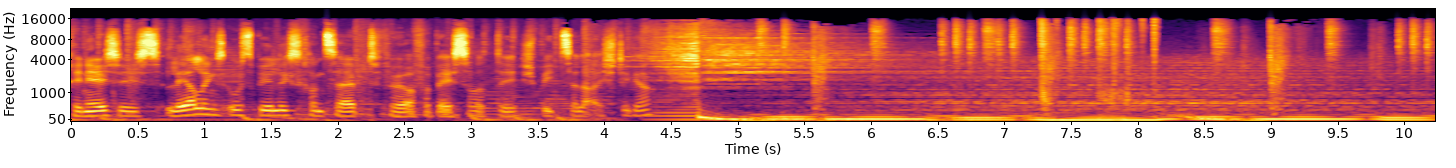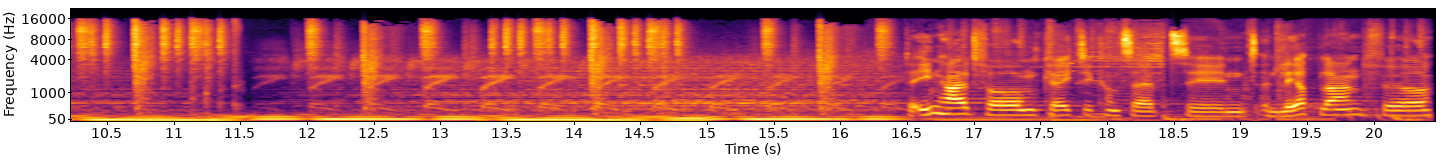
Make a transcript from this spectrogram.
chinesisches Lehrlingsausbildungskonzept für verbesserte Spitzenleistungen. Der Inhalt vom Katie-Konzept sind ein Lehrplan für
